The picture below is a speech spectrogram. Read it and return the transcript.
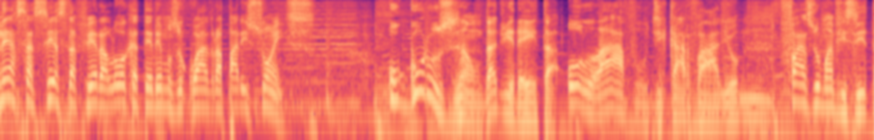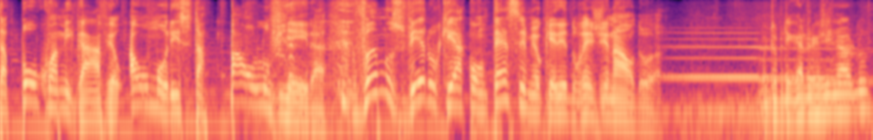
Nessa sexta-feira louca teremos o quadro Aparições. O guruzão da direita, Olavo de Carvalho, faz uma visita pouco amigável ao humorista Paulo Vieira. Vamos ver o que acontece, meu querido Reginaldo. Muito obrigado, Reginaldo.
